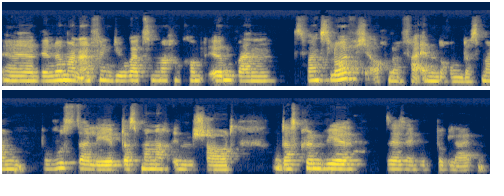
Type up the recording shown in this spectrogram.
Äh, denn wenn man anfängt, Yoga zu machen, kommt irgendwann zwangsläufig auch eine Veränderung, dass man bewusster lebt, dass man nach innen schaut. Und das können wir sehr, sehr gut begleiten.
